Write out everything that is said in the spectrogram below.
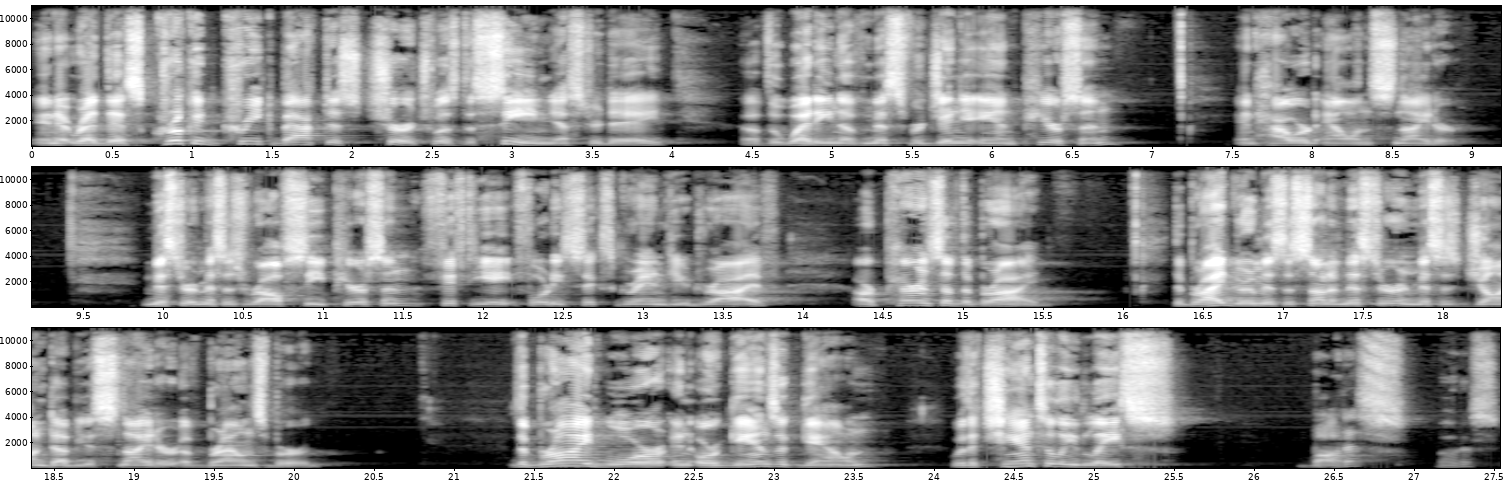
And it read this Crooked Creek Baptist Church was the scene yesterday of the wedding of Miss Virginia Ann Pearson and Howard Allen Snyder. Mr. and Mrs. Ralph C. Pearson, 5846 Grandview Drive, are parents of the bride. The bridegroom is the son of Mr. and Mrs. John W. Snyder of Brownsburg. The bride wore an organza gown with a chantilly lace bodice, bodice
